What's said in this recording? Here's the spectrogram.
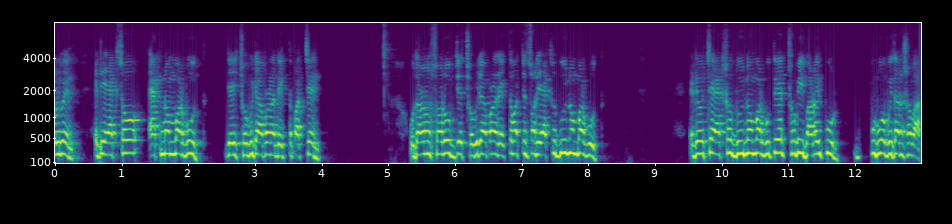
বলবেন? এটি একশো এক নম্বর বুথ যে ছবিটা আপনারা দেখতে পাচ্ছেন। উদাহরণস্বরূপ যে ছবিটা আপনারা দেখতে পাচ্ছেন সরি একশো দুই নম্বর বুথ। এটি হচ্ছে একশো দুই নম্বর বুথের ছবি বারুইপুর পূর্ব বিধানসভা।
